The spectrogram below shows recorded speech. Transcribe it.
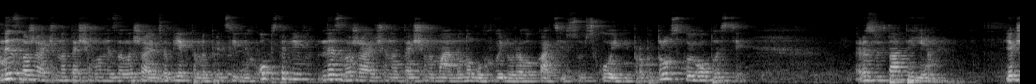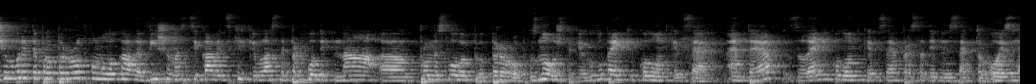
Незважаючи на те, що вони залишаються об'єктами прицільних обстрілів, незважаючи на те, що ми маємо нову хвилю релокації Сумської Дніпропетровської області, результати є. Якщо говорити про переробку молока, більше нас цікавить, скільки власне приходить на е, промислову переробку. Знову ж таки, голубенькі колонки це МТФ, зелені колонки це присадибний сектор ОСГ.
